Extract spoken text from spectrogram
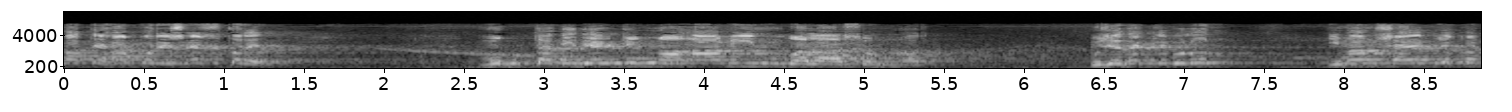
ফাতেহা পরে শেষ করেন, মুক্তাদিদের জন্য আমিন বলা সুন্নত। বুঝে থাকলে বলুন, ইমাম সাহেব যখন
